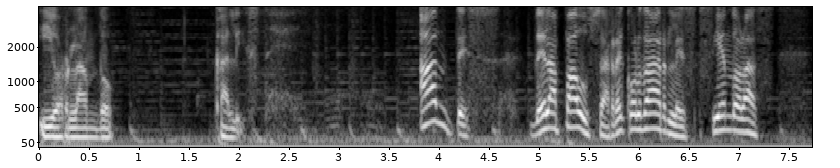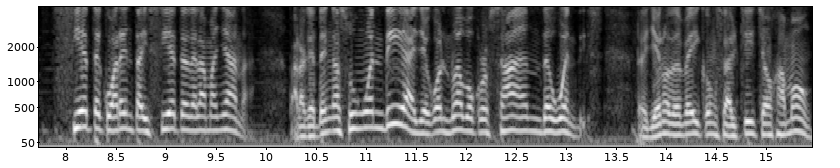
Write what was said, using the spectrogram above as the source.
y Orlando Caliste. Antes de la pausa, recordarles, siendo las 7:47 de la mañana, para que tengas un buen día, llegó el nuevo croissant de Wendy's, relleno de bacon, salchicha o jamón,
